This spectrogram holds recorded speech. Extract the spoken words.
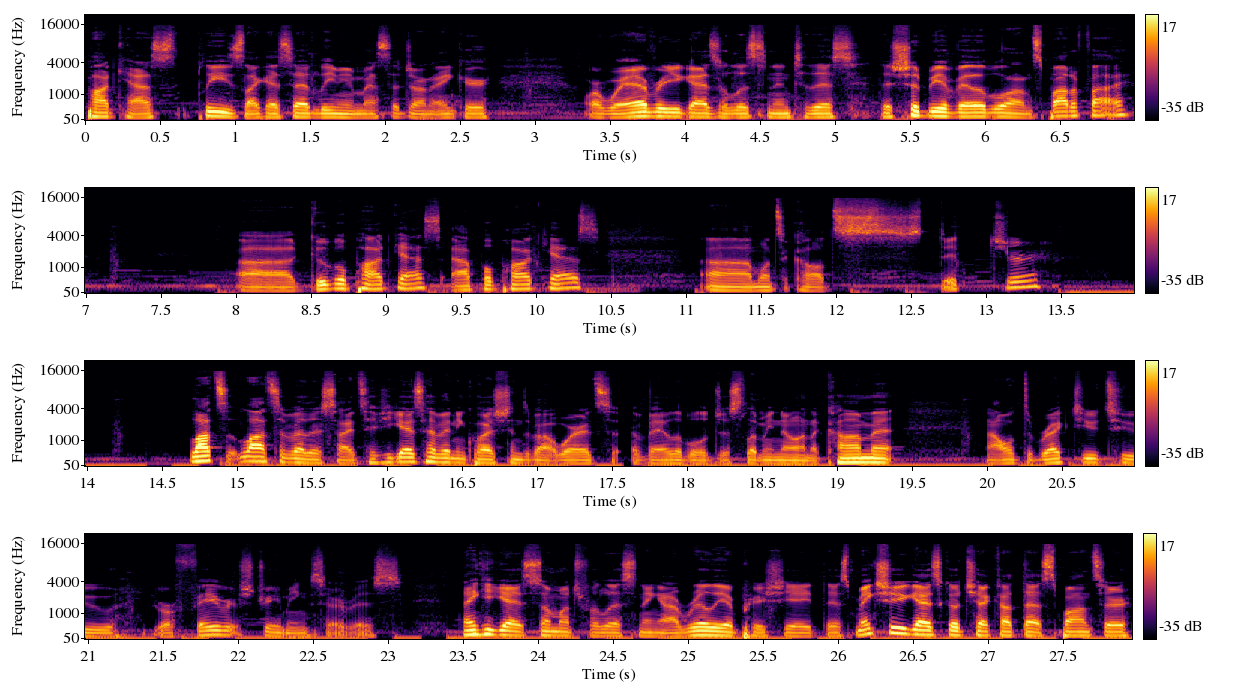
podcast, please, like I said, leave me a message on Anchor or wherever you guys are listening to this. This should be available on Spotify, uh, Google Podcasts, Apple Podcasts. Um, what's it called? Stitcher. Lots, lots of other sites. If you guys have any questions about where it's available, just let me know in a comment, and I will direct you to your favorite streaming service. Thank you guys so much for listening. I really appreciate this. Make sure you guys go check out that sponsor.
